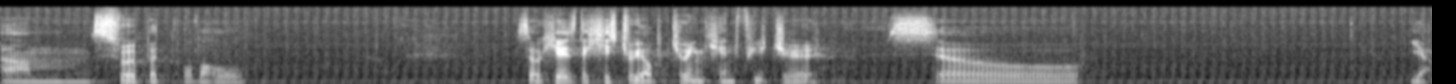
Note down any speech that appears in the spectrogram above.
um, throughput overall. So here's the history of queuing hint feature. So yeah.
